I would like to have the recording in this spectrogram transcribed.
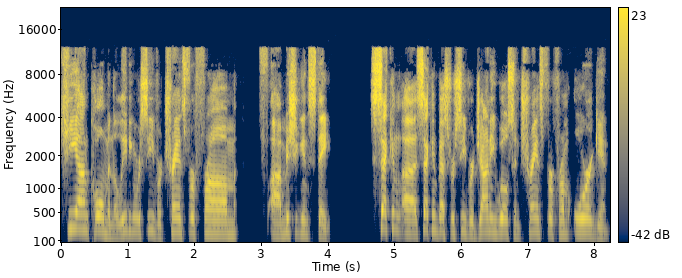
Keon Coleman, the leading receiver, transfer from uh, Michigan State. Second, uh, second best receiver, Johnny Wilson, transfer from Oregon.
